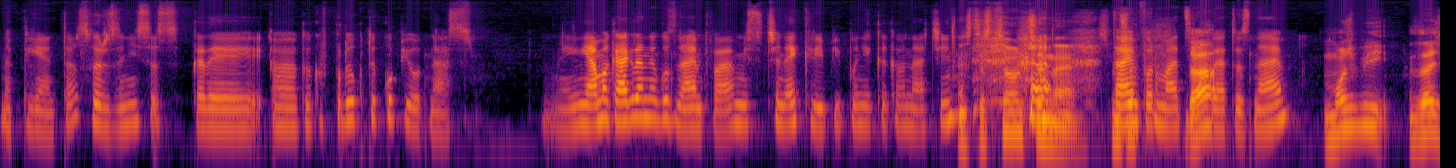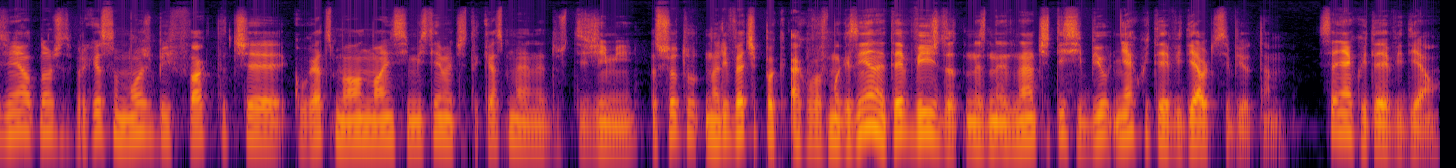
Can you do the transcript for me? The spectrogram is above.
на клиента, свързани с къде, а, какъв продукт е купил от нас. Няма как да не го знаем това. Мисля, че не е крипи по никакъв начин. Естествено, че не. В Та смисъл, информация, да. която знаем. може би, да, извинявам отново, че прекъсвам, може би факта, че когато сме онлайн си мислиме, че така сме недостижими, защото, нали, вече пък, ако в магазина не те виждат, не, не знаят, че ти си бил, някой те е видял, че си бил там. Все някой те е видял.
